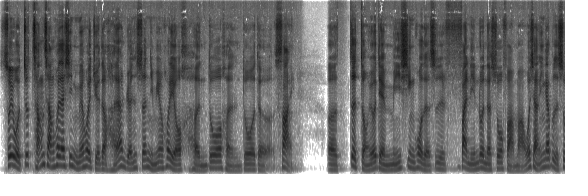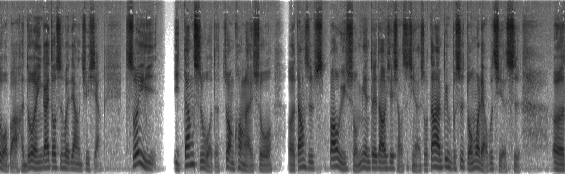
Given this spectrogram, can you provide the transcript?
所以，我就常常会在心里面会觉得，好像人生里面会有很多很多的 sign。呃，这种有点迷信或者是泛灵论的说法嘛，我想应该不只是我吧，很多人应该都是会这样去想。所以以当时我的状况来说，呃，当时鲍鱼所面对到一些小事情来说，当然并不是多么了不起的事，呃，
